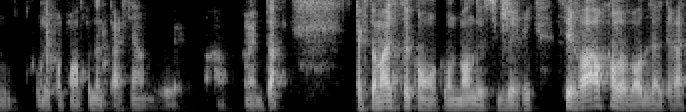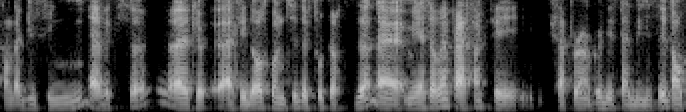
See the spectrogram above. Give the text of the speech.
ne comprend pas notre patient en même temps c'est pas mal ça qu'on demande de suggérer. C'est rare qu'on va avoir des altérations de la glycémie avec ça, avec, les doses qu'on utilise de phytocortisone, euh, mais il y a certains patients que, ça peut un peu déstabiliser. Donc,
